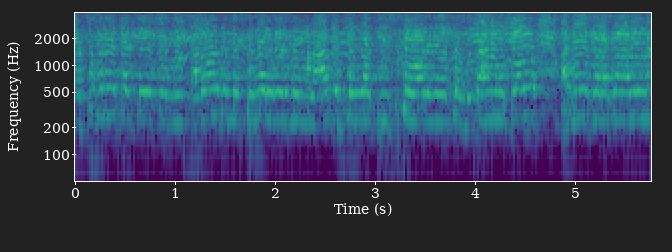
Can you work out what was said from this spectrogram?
పట్టుకునేటట్టు మీ తర్వాత మీ పిల్లలు కూడా మిమ్మల్ని ఆదర్శంగా తీసుకోవాలనే ఒక విధానంతో అనేక రకాలైన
